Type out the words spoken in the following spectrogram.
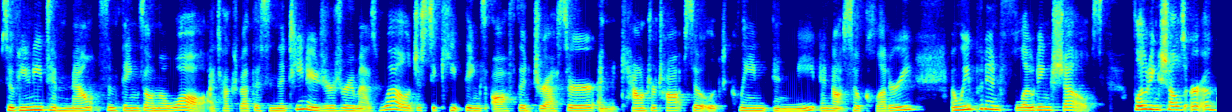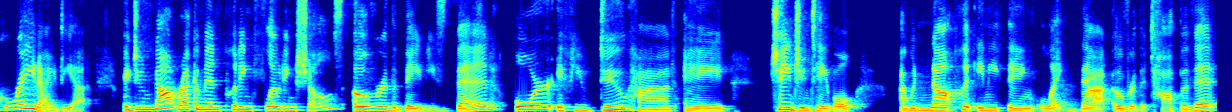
So if you need to mount some things on the wall, I talked about this in the teenagers room as well, just to keep things off the dresser and the countertop so it looked clean and neat and not so cluttery. And we put in floating shelves. Floating shelves are a great idea. I do not recommend putting floating shelves over the baby's bed, or if you do have a changing table, I would not put anything like that over the top of it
